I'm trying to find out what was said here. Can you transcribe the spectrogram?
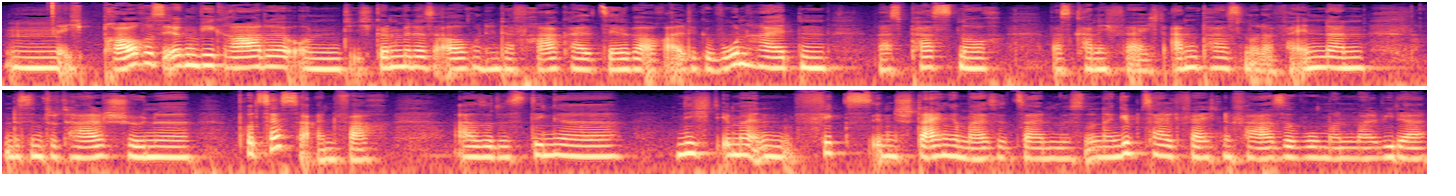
Mm, ich brauche es irgendwie gerade und ich gönne mir das auch und hinterfrage halt selber auch alte Gewohnheiten. Was passt noch? Was kann ich vielleicht anpassen oder verändern? Und das sind total schöne Prozesse einfach. Also, dass Dinge nicht immer in, fix in Stein gemeißelt sein müssen. Und dann gibt es halt vielleicht eine Phase, wo man mal wieder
